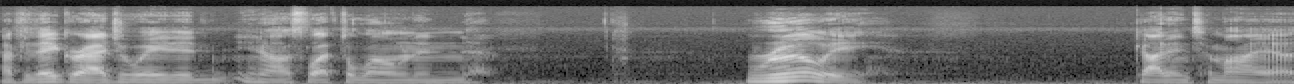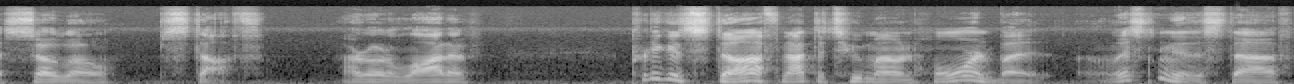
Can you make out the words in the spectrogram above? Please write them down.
after they graduated, you know, I was left alone and really got into my uh, solo stuff. I wrote a lot of pretty good stuff, not to toot my own horn, but listening to the stuff,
